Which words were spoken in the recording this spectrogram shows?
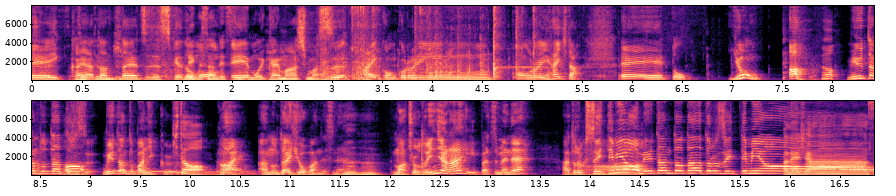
えー、1回当たったやつですけどもね。えーもう一回回します。はいコンコロリン。コンコロリンはい来た。えー、と4ああ。ミュータント・タートルズミュータント・パニック来た。はい。あの代表版ですね、まあちょうどいいんじゃない？一発目ねアトロックス行ってみようミュータント・タートルズ行ってみよう。お願いします。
